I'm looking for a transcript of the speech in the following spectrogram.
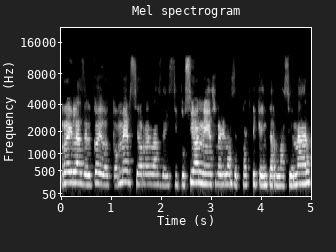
reglas del Código de Comercio, reglas de instituciones, reglas de práctica internacional,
